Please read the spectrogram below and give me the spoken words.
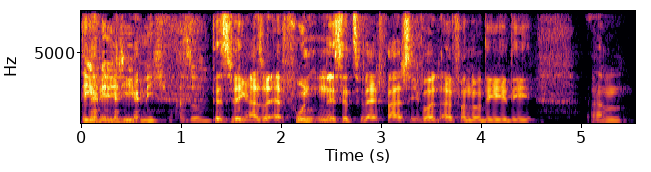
Definitiv nicht. Also Deswegen, also erfunden ist jetzt vielleicht falsch. Ich wollte einfach nur die, die ähm,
